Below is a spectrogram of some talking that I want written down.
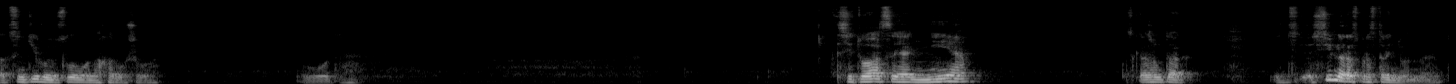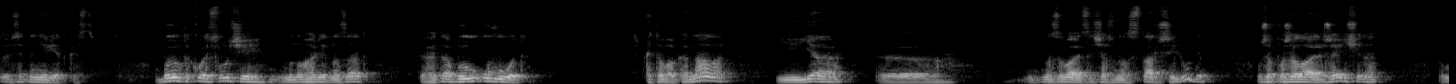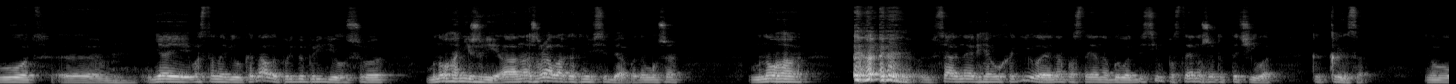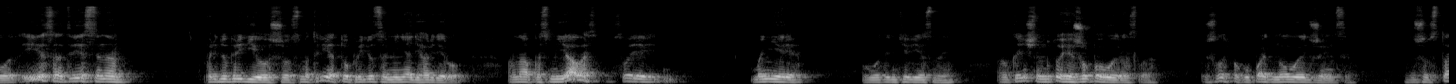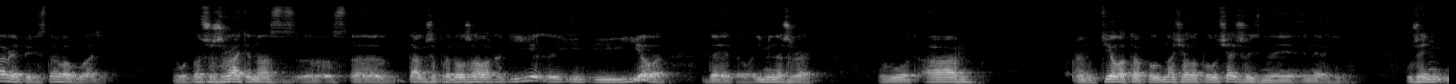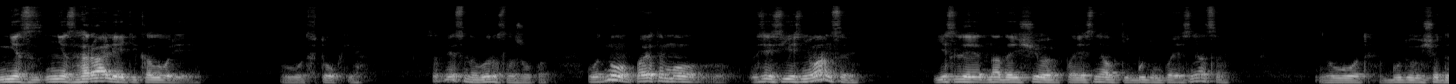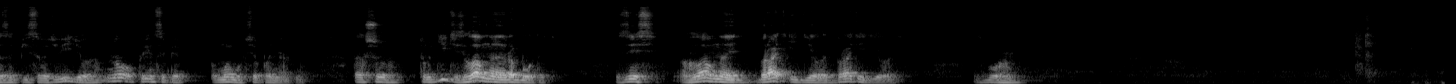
Акцентирую слово на хорошего. Вот. Ситуация не, скажем так, сильно распространенная. То есть это не редкость. Был такой случай много лет назад, когда был увод этого канала, и я, э, называется сейчас у нас старшие люди, уже пожилая женщина, вот, э, я ей восстановил канал и предупредил, что много не жри, а она жрала как не в себя, потому что много, вся энергия уходила, и она постоянно была без сил, постоянно что-то точила, как крыса. Вот. И, соответственно, предупредила, что смотри, а то придется менять гардероб. Она посмеялась в своей манере, вот интересной. А в конечном итоге жопа выросла. Пришлось покупать новые джинсы. Потому что старая перестала влазить. Вот, потому что жрать она с- э, так же продолжала, как и, е- и, и ела до этого, именно жрать. Вот, а тело-то пол- начало получать жизненные энергии. Уже не, не сгорали эти калории вот, в топке. Соответственно, выросла жопа. Вот, ну, поэтому здесь есть нюансы. Если надо еще пояснялки, будем поясняться. Вот, буду еще дозаписывать видео. Но, в принципе, по-моему, все понятно. Так что трудитесь, главное работать. Здесь главное брать и делать, брать и делать. С Богом.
